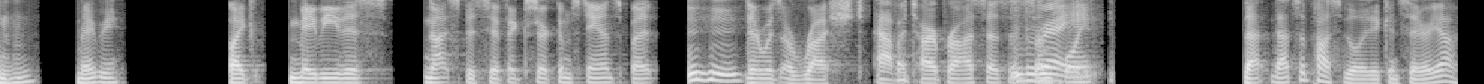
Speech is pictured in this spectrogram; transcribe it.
Mm-hmm. Maybe. Like maybe this not specific circumstance, but hmm there was a rushed avatar process at some Right. point. That that's a possibility to consider, yeah.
